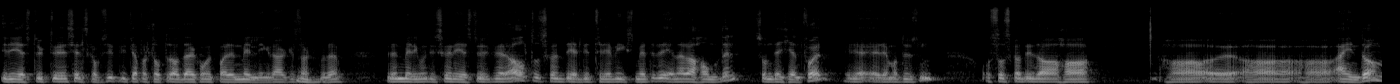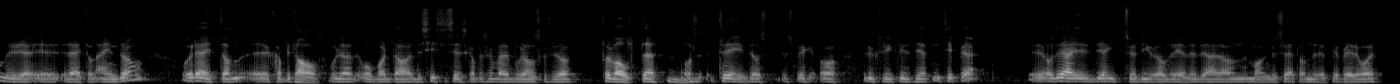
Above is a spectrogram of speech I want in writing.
restrukturere selskapet sitt. hvis jeg har forstått Det da, det er kommet bare en melding, da, jeg har ikke snakket mm. med dem. Men en melding om de skal restrukturere alt, og så skal de dele i tre virksomheter. Det ene er da handel, som de er kjent for, Rema 1000. Og så skal de da ha, ha, ha, ha eiendom, Reitan Eiendom og Reitan eh, Kapital. hvor Det, da, det siste selskapet skal være hvordan man skal forvalte mm. og trade og, og, bruke likviditeten, tipper jeg. Eh, og det, er, det tror jeg de gjør allerede. Det har Magnus Reitan drevet med i flere år.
